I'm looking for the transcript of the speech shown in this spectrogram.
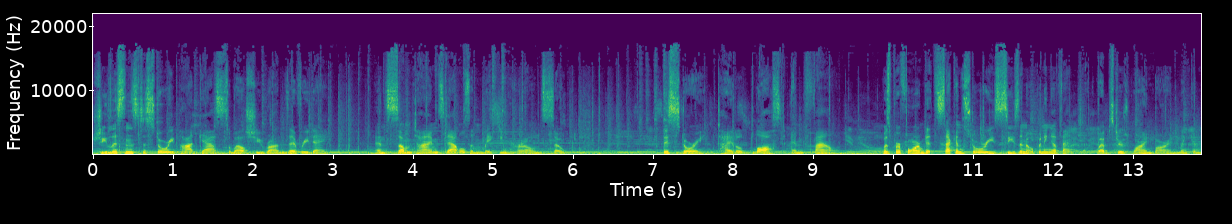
She listens to story podcasts while she runs every day, and sometimes dabbles in making her own soap. This story, titled Lost and Found, was performed at Second Story's season opening event at Webster's Wine Bar in Lincoln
